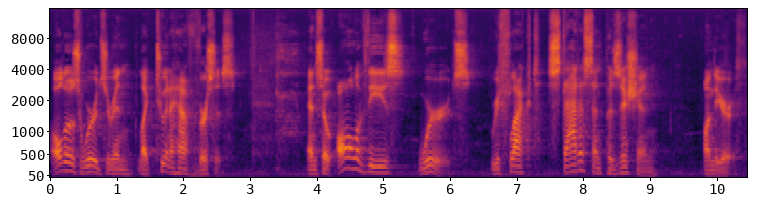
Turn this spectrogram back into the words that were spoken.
All those words are in like two and a half verses. And so all of these words reflect status and position on the earth.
